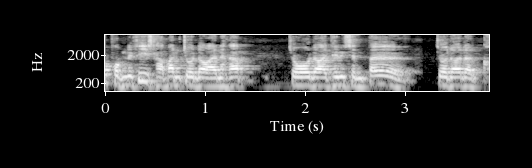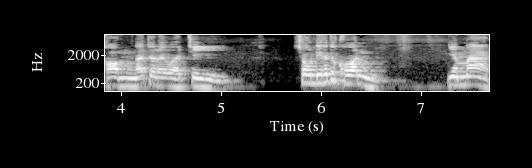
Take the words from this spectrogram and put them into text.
บผมในที่สถาบันโจดอยนะครับ โจดอยเทนนิสเซ็นเตอร์โจดอย .com และโจดอย org โชคดีครับทุกคน เยี่ยมมาก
